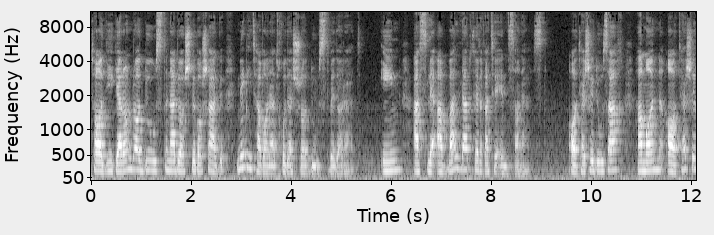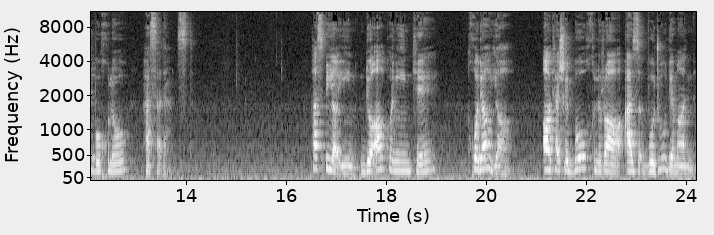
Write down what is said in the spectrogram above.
تا دیگران را دوست نداشته باشد نمی‌تواند خودش را دوست بدارد. این اصل اول در خلقت انسان است. آتش دوزخ همان آتش بخل و حسد است. پس بیاییم دعا کنیم که خدایا آتش بخل را از وجودمان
